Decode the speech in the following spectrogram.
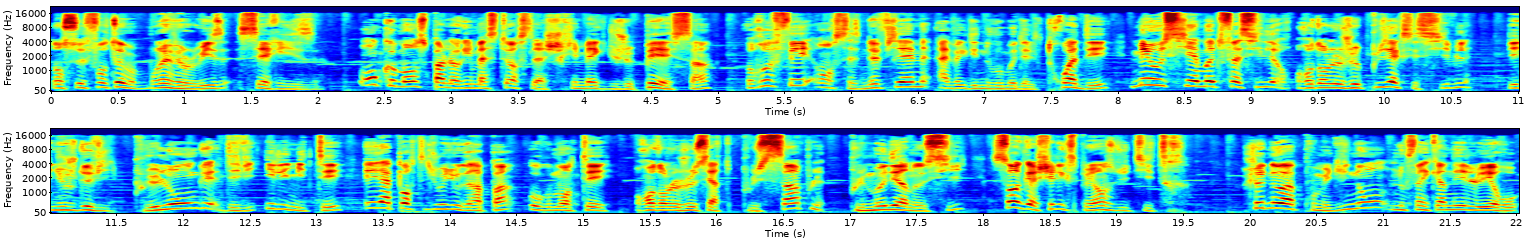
dans ce Phantom Reveries series. On commence par le remaster slash remake du jeu PS1, refait en 16 neuvième avec des nouveaux modèles 3D, mais aussi un mode facile rendant le jeu plus accessible des nuages de vie plus longues, des vies illimitées et la portée du joyau grappin augmentée, rendant le jeu certes plus simple, plus moderne aussi, sans gâcher l'expérience du titre. Clonoa, premier du nom, nous fait incarner le héros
